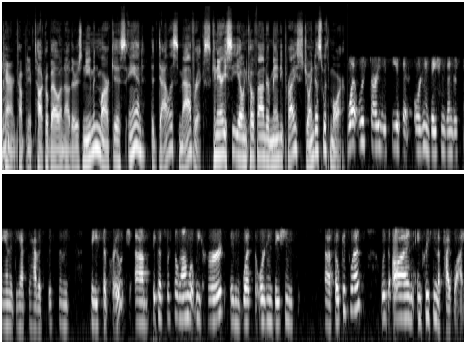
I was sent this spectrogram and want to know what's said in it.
the parent company of Taco Bell and others, Neiman Marcus, and the Dallas Mavericks. Canary CEO and co founder Mandy Price joined us with more. What we're starting to see is that organizations understand that they have to have a systems based approach um, because for so long, what we heard and what the organization's uh, focus was was on increasing the pipeline.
